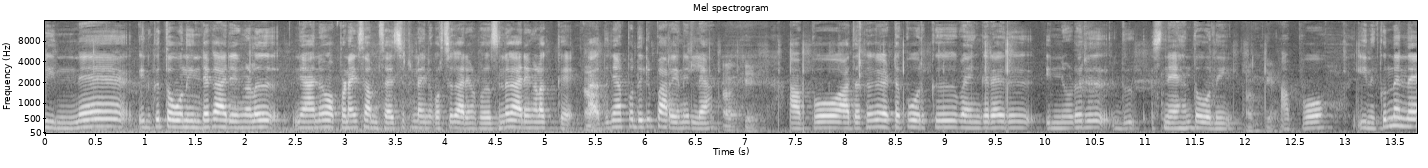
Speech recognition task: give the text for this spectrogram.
പിന്നെ എനിക്ക് തോന്നി എന്റെ കാര്യങ്ങൾ ഞാൻ ഓപ്പണായി സംസാരിച്ചിട്ടുണ്ടായിരുന്നു കുറച്ച് കാര്യങ്ങൾ പേഴ്സണൽ കാര്യങ്ങളൊക്കെ. അത് ഞാൻ ഇപ്പോൾ ഇതിൽ പറയണില്ല. ഓക്കെ അപ്പോൾ അതൊക്കെ കേട്ടപ്പോൾ അവർക്ക് ഭയങ്കര ഒരു എന്നോടൊരു ഇത് സ്നേഹം തോന്നി. അപ്പോ അപ്പോൾ എനിക്കും തന്നെ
